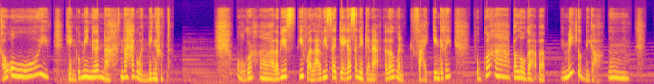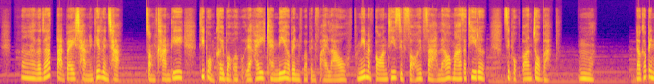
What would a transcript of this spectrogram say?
เขาโอ้ยเห็นก็มีเงินนะหน้าก็เหมือนมีเงิน โอ้ก็ฮาแล้วพี่พี่หัวร้านพี่เซอร์เกย์ก็สนิทกันอะแล้วก็เหมือนสายกินกันเลยผมก็ฮาตลกอะแบบ ไม่หยุดดีกอะอืมอ่าแล้วจะตัดไปฉากหนึงที่เป็นฉากสำคัญที่ที่ผมเคยบอกว่าอยากให้แคนดี้เขาเป็นมาเป็นฝ่ายเราทีนี้มันตอนที่สิบสองสิบสามแล้วมาสักทีเด้อสิบหกตอนจบอะอืม แล้วก็เป็น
